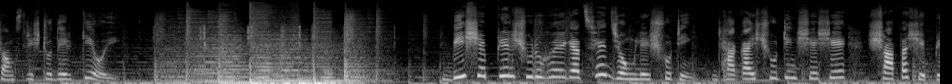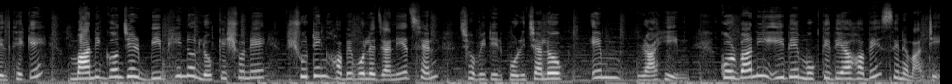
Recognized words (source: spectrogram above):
সংশ্লিষ্টদের কেউই। বিশ এপ্রিল শুরু হয়ে গেছে জঙ্গলের শুটিং। ঢাকায় শুটিং শেষে সাতাশ এপ্রিল থেকে মানিকগঞ্জের বিভিন্ন লোকেশনে শুটিং হবে বলে জানিয়েছেন ছবিটির পরিচালক এম রাহিম। কোরবানি ঈদে মুক্তি দেওয়া হবে সিনেমাটি।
